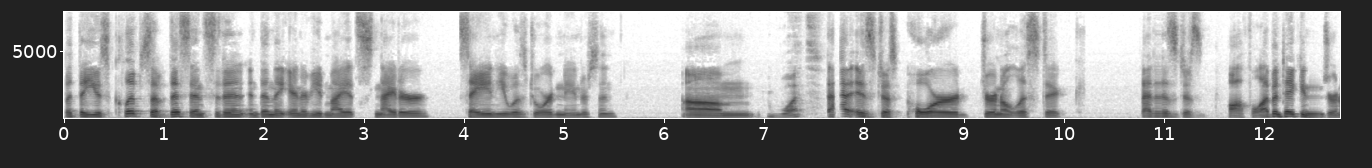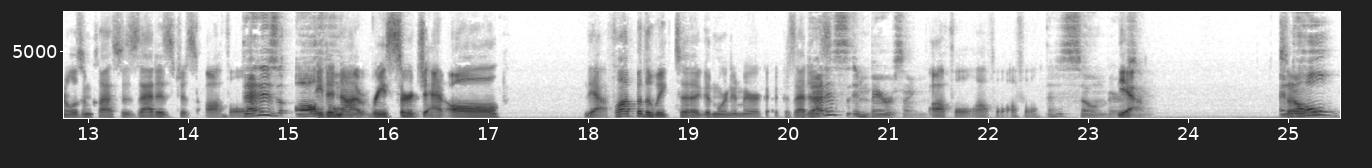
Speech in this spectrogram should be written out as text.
But they used clips of this incident, and then they interviewed Myatt Snider saying he was Jordan Anderson. Um, what? that is just poor journalistic. That is just awful. I've been taking journalism classes. That is just awful. That is awful. They did not research at all. Yeah, flop of the week to Good Morning America because that is, that is embarrassing. awful, awful, awful. That is so embarrassing. Yeah. And the whole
